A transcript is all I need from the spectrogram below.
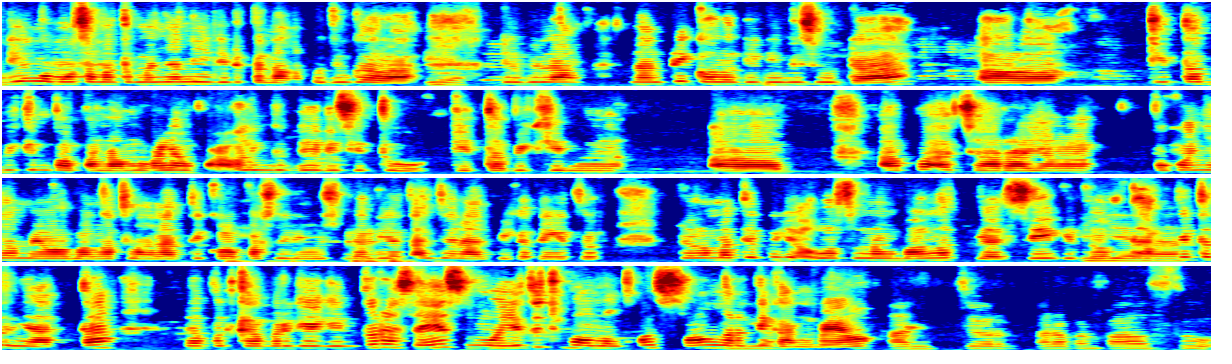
dia ngomong sama temennya nih di depan aku juga lah. Iya. dia bilang nanti kalau di wisuda uh, kita bikin papan nama yang paling gede di situ. Kita bikin uh, apa acara yang pokoknya mewah banget lah. Nanti kalau pas di wisuda lihat aja nanti katanya itu dalam hati aku ya Allah senang banget gak sih? gitu. Iya. tapi ternyata dapat kabar kayak gitu rasanya semuanya itu cuma omong kosong ngerti iya. kan Mel? Hancur harapan palsu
